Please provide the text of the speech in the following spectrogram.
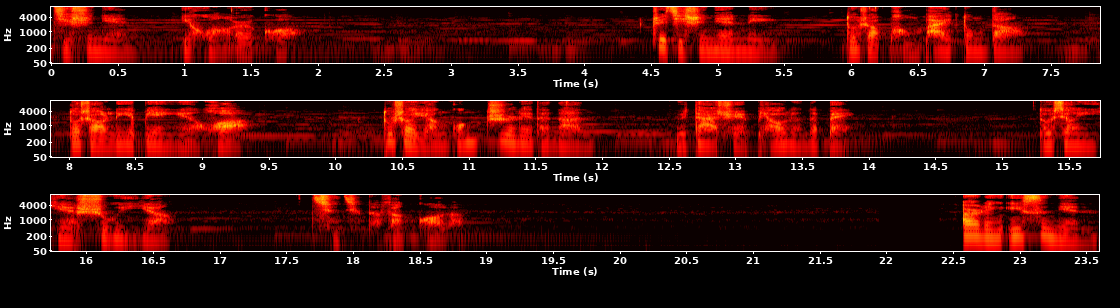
几十年一晃而过。这几十年里，多少澎湃动荡，多少裂变演化，多少阳光炽烈的南与大雪飘零的北，都像一页书一样，轻轻的翻过了。二零一四年，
